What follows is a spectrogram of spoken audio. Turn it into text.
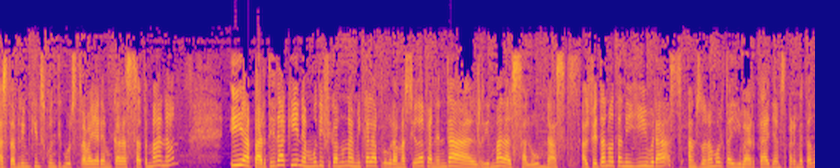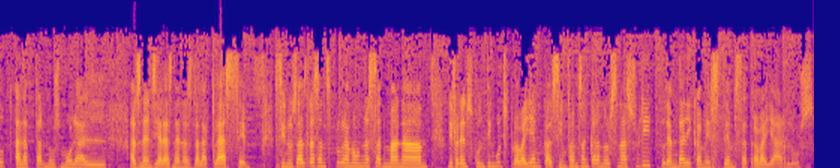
establim quins continguts treballarem cada setmana i a partir d'aquí anem modificant una mica la programació depenent del ritme dels alumnes. El fet de no tenir llibres ens dona molta llibertat i ens permet adaptar-nos molt al, als nens i a les nenes de la classe. Si nosaltres ens programem una setmana diferents continguts però veiem que els infants encara no els han assolit, podem dedicar més temps a treballar-los.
